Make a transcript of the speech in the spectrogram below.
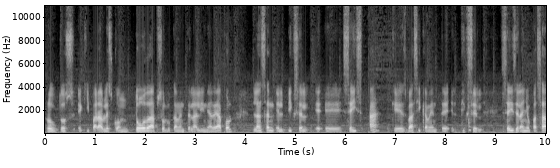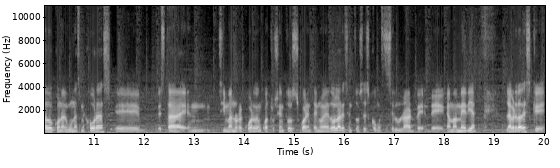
productos equiparables con toda absolutamente la línea de Apple, lanzan el Pixel 6A, eh, eh, que es básicamente el Pixel 6 del año pasado con algunas mejoras. Eh, está, en, si mal no recuerdo, en 449 dólares, entonces como este celular de, gama media. La verdad es que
